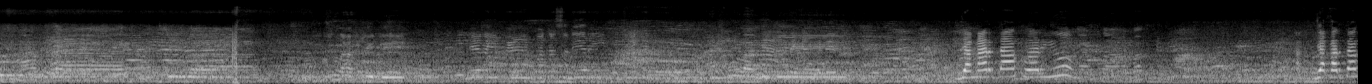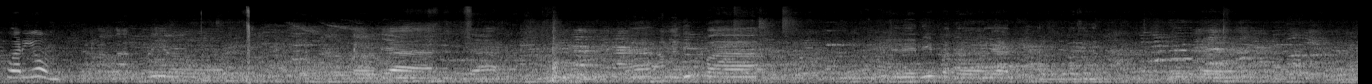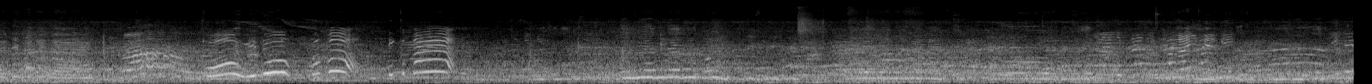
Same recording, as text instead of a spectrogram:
aku lagi di lagi di Jakarta Aquarium Jakarta Aquarium. Jakarta Aquarium. Gitu, bapak di kepala.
